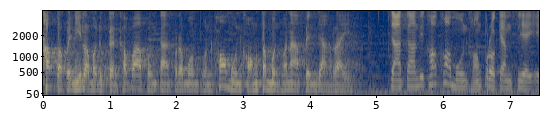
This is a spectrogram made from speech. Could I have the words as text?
ครับต่อไปนี้เรามาดูกันครับว่าผลการประมวลผลข้อมูลของตำบลหัวนาเป็นอย่างไร จากการวิเคราะห์ข้อมูลของโปรแกรม CIA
